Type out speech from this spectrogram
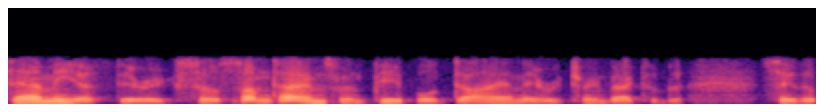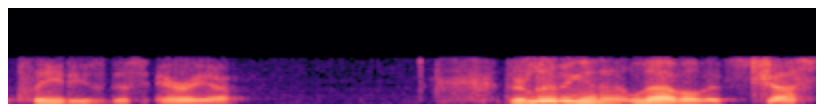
semi-etheric. So sometimes when people die and they return back to the, say, the Pleiades, this area, they're living in a level that's just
